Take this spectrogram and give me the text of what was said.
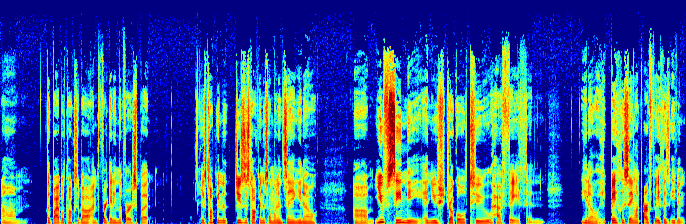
Um, the Bible talks about, I'm forgetting the verse, but he's talking to Jesus talking to someone and saying, you know, um, you've seen me and you struggle to have faith. And, you know, basically saying like our faith is even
